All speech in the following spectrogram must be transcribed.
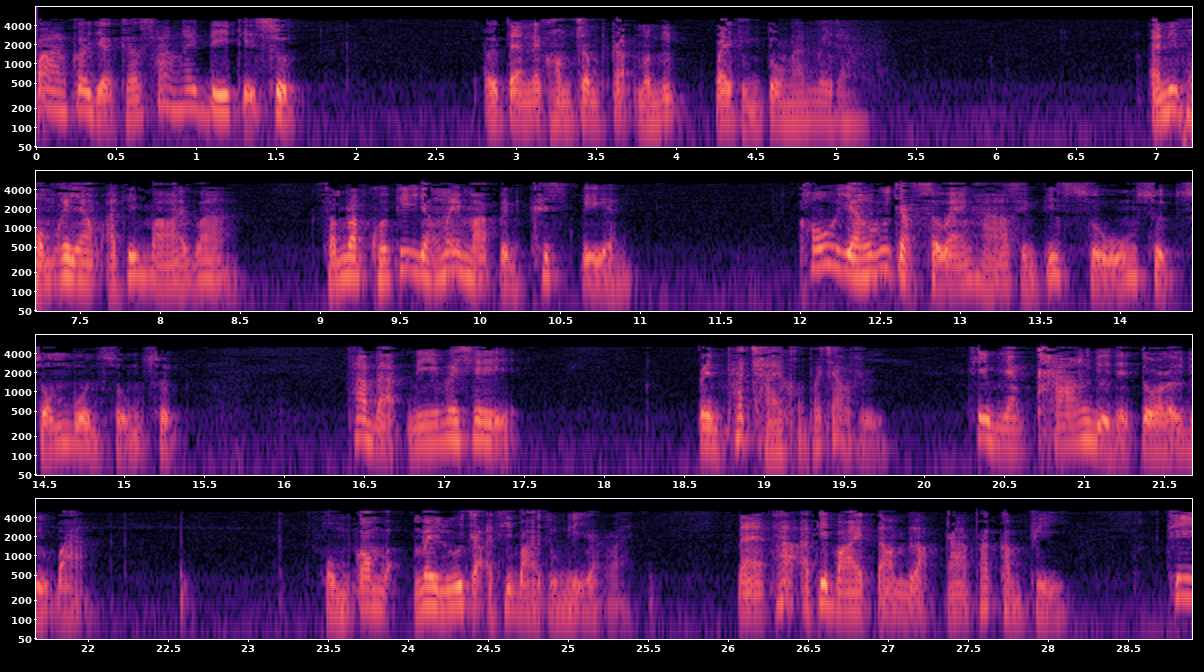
บ้านก็อยากจะสร้างให้ดีที่สุด เออแต่ในความจำกัดมนุษย์ไปถึงตรงนั้นไม่ได้ อันนี้ผมพยายามอธิบายว่าสำหรับคนที่ยังไม่มาเป็นคริสเตียนเขายังรู้จักแสวงหาสิ่งที่สูงสุดสมบูรณ์สูงสุด ถ้าแบบนี้ไม่ใช่ เป็นพระฉายของพระเจ้าหรือ ที่ยังค้างอยู่ในตัวเราอยู่บ้าง ผมก็ไม่รู้จะอธิบายตรงนี้อย่างไร แต่ถ้าอธิบายตามหลักการพระคัมภีร์ ที่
